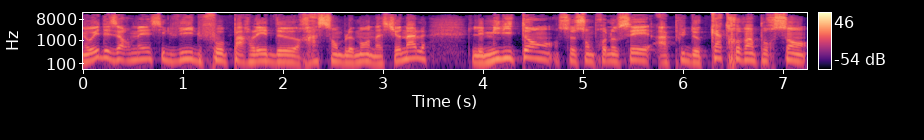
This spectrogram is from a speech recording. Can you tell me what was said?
Oui, désormais, Sylvie, il faut de Rassemblement National. Les militants se sont prononcés à plus de 80%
